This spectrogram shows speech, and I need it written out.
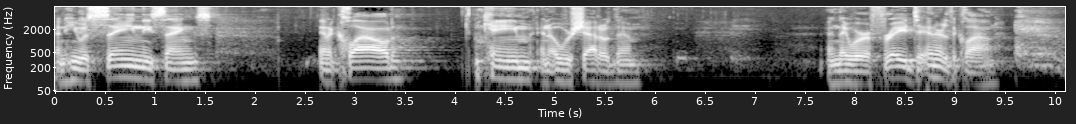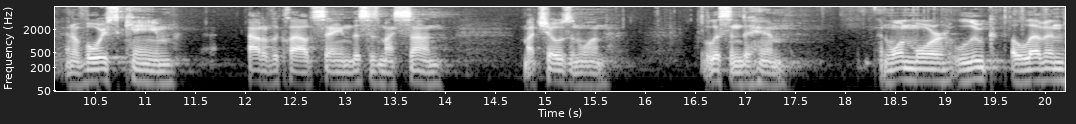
And he was saying these things, and a cloud came and overshadowed them and they were afraid to enter the cloud. And a voice came out of the cloud saying, This is my son, my chosen one. Listen to him. And one more, Luke 11,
